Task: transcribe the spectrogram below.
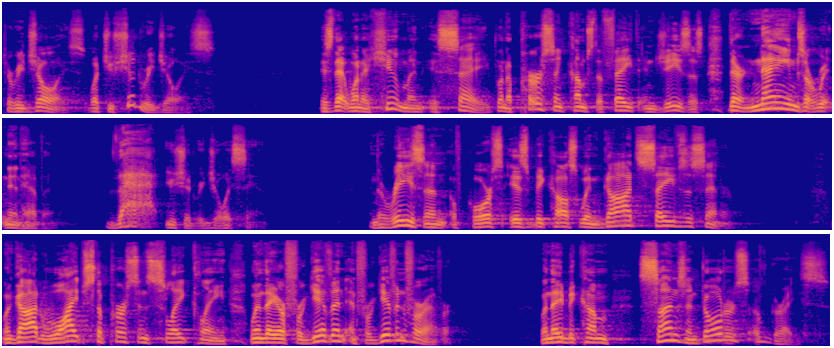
to rejoice. What you should rejoice is that when a human is saved, when a person comes to faith in Jesus, their names are written in heaven. That you should rejoice in. And the reason, of course, is because when God saves a sinner, when God wipes the person's slate clean, when they are forgiven and forgiven forever, when they become sons and daughters of grace,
